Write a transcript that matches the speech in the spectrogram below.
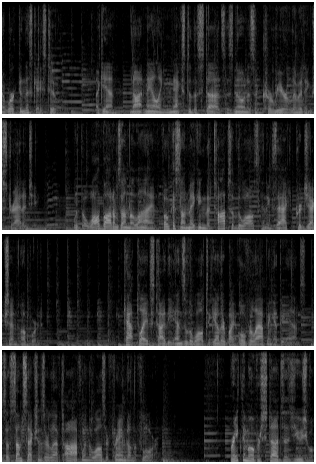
And it worked in this case too. Again, not nailing next to the studs is known as a career limiting strategy. With the wall bottoms on the line, focus on making the tops of the walls an exact projection upward. Cap plates tie the ends of the wall together by overlapping at the ends, so some sections are left off when the walls are framed on the floor. Break them over studs as usual,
